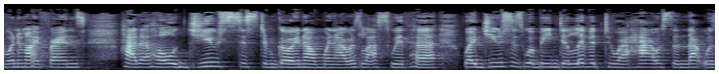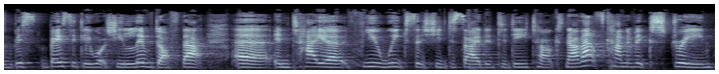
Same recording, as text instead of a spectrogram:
One of my friends had a whole juice system going on when I was last with her, where juices were being delivered to her house, and that was basically what she lived off that uh, entire few weeks that she decided to detox. Now that's kind of extreme,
